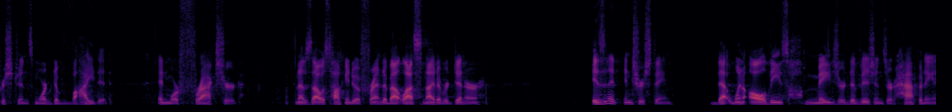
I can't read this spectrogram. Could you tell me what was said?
Christians more divided and more fractured. And as I was talking to a friend about last night over dinner, isn't it interesting that when all these major divisions are happening,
